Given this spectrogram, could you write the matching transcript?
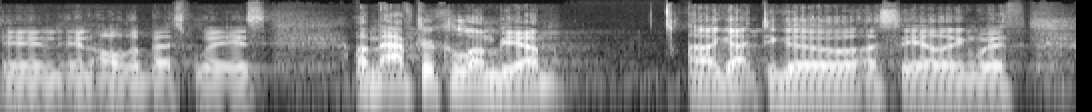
in, in all the best ways. Um, after Colombia, I got to go uh, sailing with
